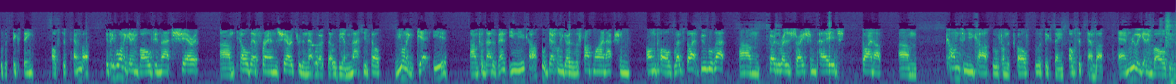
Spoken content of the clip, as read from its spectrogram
to the 16th of September. If people want to get involved in that, share it, um, tell their friends, share it through the network. That would be a massive help. If you want to get here um, for that event in Newcastle, definitely go to the Frontline Action on Coal's website, Google that, um, go to the registration page, sign up, um, come to Newcastle from the 12th to the 16th of September and really get involved in,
